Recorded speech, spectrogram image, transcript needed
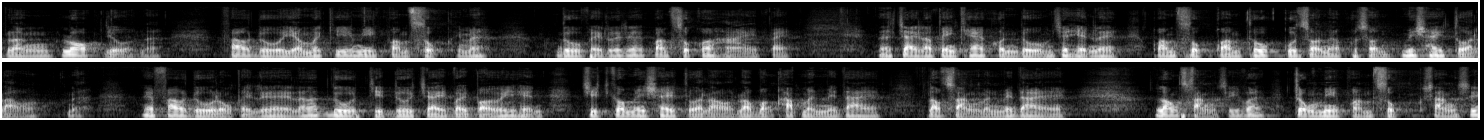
ำลังโลภอยู่นะ เฝ้าดูอย่างเมื่อกี้มีความสุขเห็นไหมดูไปเรื่อยๆความสุขก็หายไปนะใจเราเป็นแค่คนดูมันจะเห็นเลย ความสุขความทุกข์กุศลอกุศลไม่ใช่ตัวเรานะเนี่ยเฝ้าดูลงไปเรื่อย แล้วดูจิตดูใจบ่อยๆก็จะเห็น จิตก็ไม่ใช่ตัวเรา เราบังคับมันไม่ได้ เราสั่งมันไม่ได้ ลองสั่งซิว่าจงมีความสุขสั่งซิ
